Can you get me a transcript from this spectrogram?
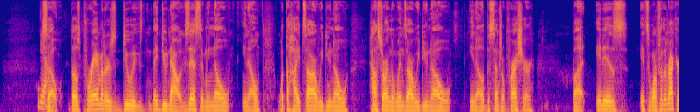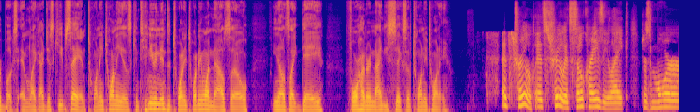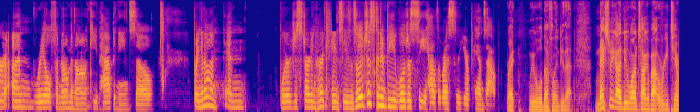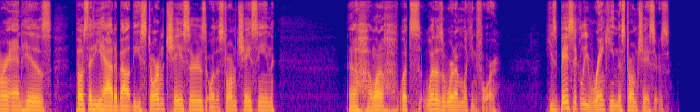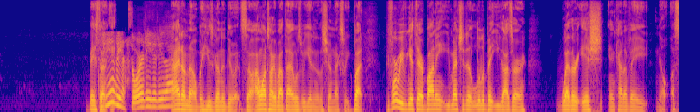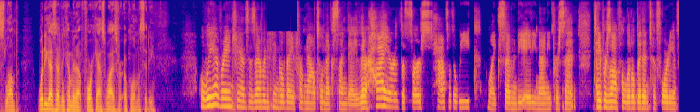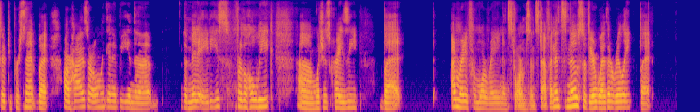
Yeah. So those parameters do ex- they do now exist, and we know you know what the heights are. We do know how strong the winds are. We do know you know the central pressure, but it is it's one for the record books. And like I just keep saying, 2020 is continuing into 2021 now. So you know it's like day 496 of 2020. It's true. It's true. It's so crazy. Like just more unreal phenomena keep happening. So bring it on. And we're just starting hurricane season. So it's just going to be, we'll just see how the rest of the year pans out. Right. We will definitely do that. Next week, I do want to talk about Reed Timmer and his post that he had about the storm chasers or the storm chasing. Uh, I want to, what's, what is the word I'm looking for? He's basically ranking the storm chasers based Does on. he have the authority to do that? I don't know, but he's going to do it. So I want to talk about that as we get into the show next week. But before we even get there, Bonnie, you mentioned it a little bit. You guys are weather-ish in kind of a you know a slump. What do you guys have coming up forecast wise for Oklahoma City? Well, we have rain chances every single day from now till next Sunday. They're higher the first half of the week, like 70, 80, 90%. Tapers off a little bit into 40 and 50%, but our highs are only going to be in the the mid 80s for the whole week, um, which is crazy. But I'm ready for more rain and storms and stuff. And it's no severe weather really, but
